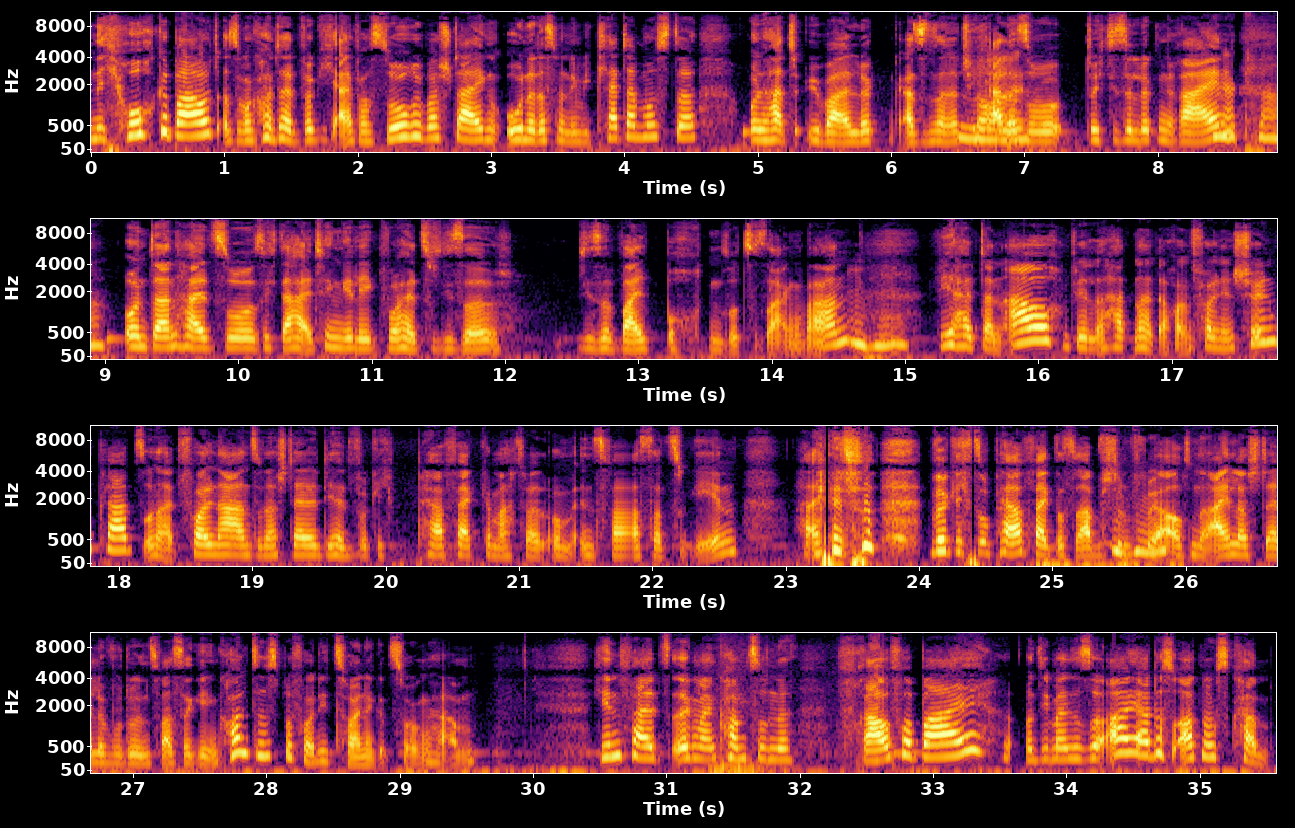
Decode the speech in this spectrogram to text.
nicht hochgebaut. Also man konnte halt wirklich einfach so rübersteigen, ohne dass man irgendwie klettern musste und hatte überall Lücken. Also sind natürlich Lol. alle so durch diese Lücken rein. Ja, klar. Und dann halt so sich da halt hingelegt, wo halt so diese, diese Waldbuchten sozusagen waren. Mhm. Wir halt dann auch. Wir hatten halt auch einen voll den schönen Platz und halt voll nah an so einer Stelle, die halt wirklich perfekt gemacht war, um ins Wasser zu gehen halt wirklich so perfekt. Das war bestimmt mhm. früher auch eine Einlassstelle, wo du ins Wasser gehen konntest, bevor die Zäune gezogen haben. Jedenfalls, irgendwann kommt so eine Frau vorbei und die meinte so, ah ja, das Ordnungsamt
